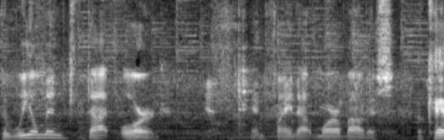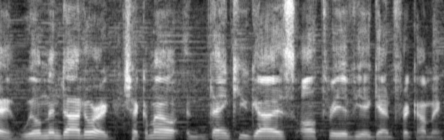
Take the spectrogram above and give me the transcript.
thewheelmen.org and find out more about us. Okay, wheelmen.org. Check them out, and thank you guys, all three of you, again for coming.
